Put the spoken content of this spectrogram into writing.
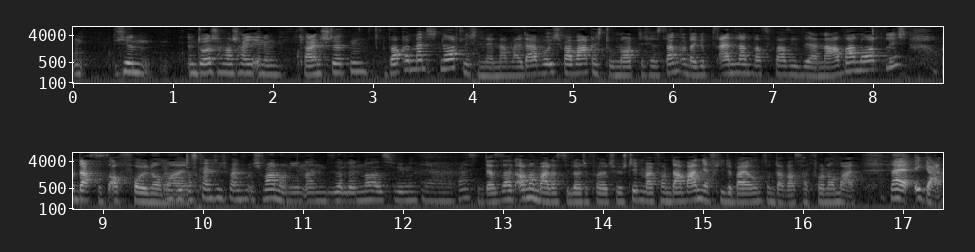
Und hier in, in Deutschland wahrscheinlich in den Kleinstädten. Aber auch in manchen nördlichen Ländern, weil da, wo ich war, war Richtung nördliches Land und da gibt es ein Land, was quasi sehr nah war nördlich und das ist auch voll normal. gut, das kann ich nicht beeinflussen. Ich war noch nie in einem dieser Länder, deswegen. ja, weiß nicht. Das ist halt auch normal, dass die Leute vor der Tür stehen, weil von da waren ja viele bei uns und da war es halt voll normal. Naja, egal.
